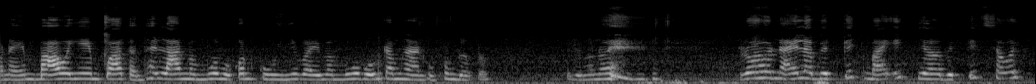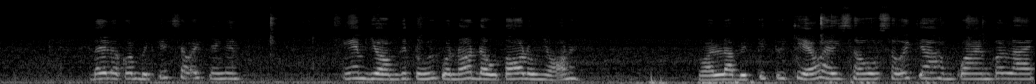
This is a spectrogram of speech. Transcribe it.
con này em bao anh em qua tận Thái Lan mà mua một con cùi như vậy mà mua 400 ngàn cũng không được đâu. Đừng có nói rồi hồi nãy là biệt kích 7x giờ biệt kích 6x đây là con biệt kích 6x nha anh em. Anh em dòm cái túi của nó đầu to đầu nhỏ này. Gọi là biệt kích túi chéo hay sâu sâu x hôm qua em có like.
